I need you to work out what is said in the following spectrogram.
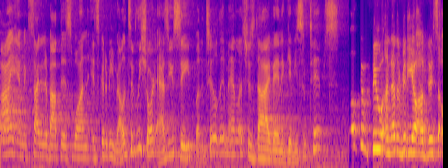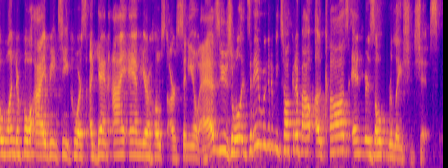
I am excited about this one. It's going to be relatively short, as you see, but until then, man, let's just dive in and give you some tips. Welcome to another video of this wonderful IBT course. Again, I am your host, Arsenio, as usual, and today we're going to be talking about a cause and result relationships.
